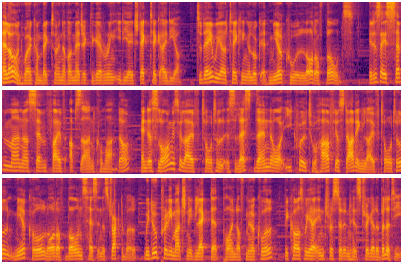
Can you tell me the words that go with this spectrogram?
Hello and welcome back to another Magic the Gathering EDH deck tech idea. Today we are taking a look at Myrkul, Lord of Bones. It is a 7 mana 7-5 Abzan commander, and as long as your life total is less than or equal to half your starting life total, Myrkul, Lord of Bones, has indestructible. We do pretty much neglect that point of Myrkul, because we are interested in his triggered ability.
